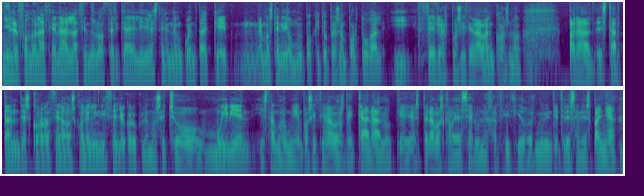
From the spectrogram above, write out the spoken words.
y en el Fondo Nacional haciéndolo cerca del IBEX, teniendo en cuenta que mm, hemos tenido muy poquito peso en Portugal y cero exposición a bancos, ¿no? Mm para estar tan descorrelacionados con el índice, yo creo que lo hemos hecho muy bien y estamos muy bien posicionados de cara a lo que esperamos que vaya a ser un ejercicio 2023 en España mm.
